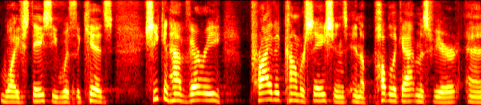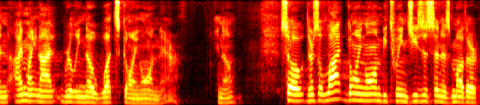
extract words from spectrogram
wife Stacy with the kids, she can have very private conversations in a public atmosphere, and I might not really know what's going on there, you know? So there's a lot going on between Jesus and his mother.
